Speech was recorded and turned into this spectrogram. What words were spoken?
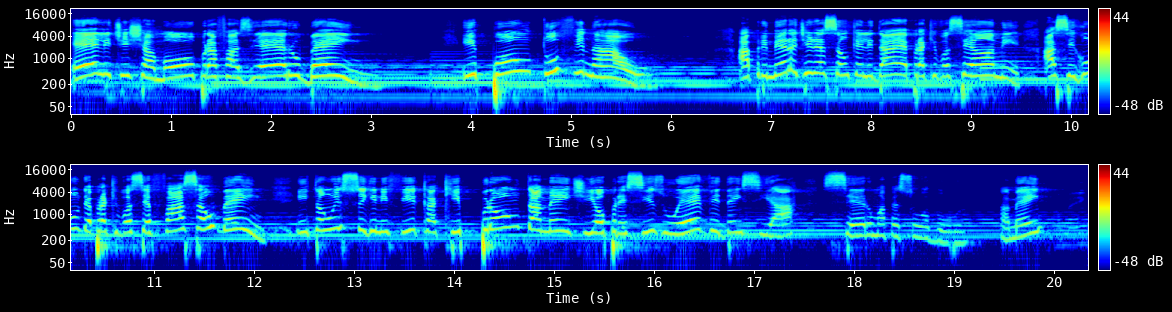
Ele te chamou para fazer o bem. E ponto final. A primeira direção que ele dá é para que você ame, a segunda é para que você faça o bem. Então isso significa que prontamente eu preciso evidenciar ser uma pessoa boa. Amém? Amém.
